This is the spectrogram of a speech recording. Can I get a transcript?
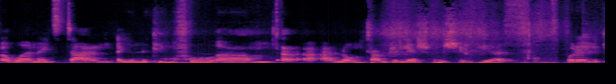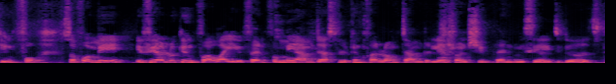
a one night stand? Are you looking for um, a, a- long term relationship? Yes. what are you looking for so for me if you're looking for a wife and for me i'm just looking for a long-term relationship and we see how it goes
